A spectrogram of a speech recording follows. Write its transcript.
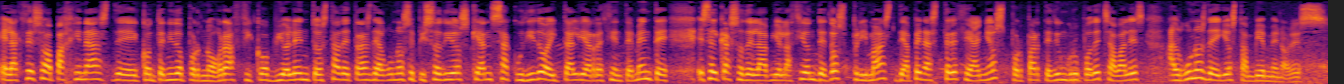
El acceso a páginas de contenido pornográfico, violento, está detrás de algunos episodios que han sacudido a Italia recientemente. Es el caso de la violación de dos primas de apenas 13 años por parte de un grupo de chavales, algunos de ellos también menores.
